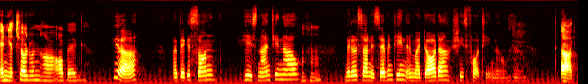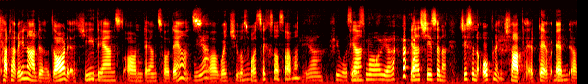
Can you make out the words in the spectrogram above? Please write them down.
And your children are all big. Yeah, my biggest son, he's 19 now. Mm-hmm. Middle son is 17, and my daughter, she's 14 now. yeah. Uh, Katharina, the daughter, she danced on Dance or Dance Mm-hmm. Yeah. Mm-hmm. uh, when she was what six or seven. Yeah, she was Yeah. so small, yeah. yeah, she's in a she's in the opening shot at the, at uh,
